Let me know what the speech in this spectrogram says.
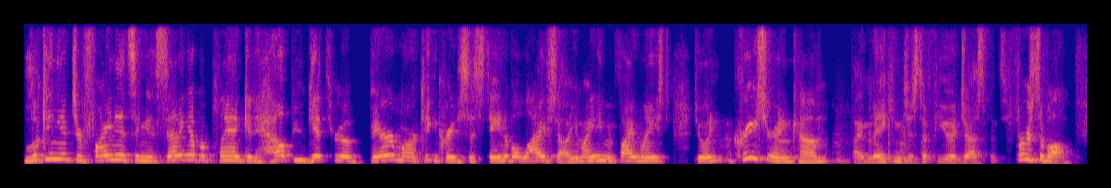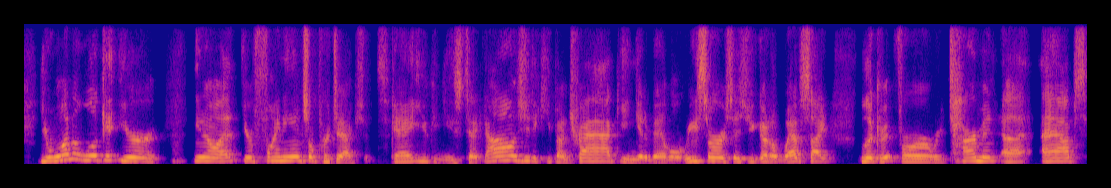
Looking at your financing and setting up a plan could help you get through a bear market and create a sustainable lifestyle. You might even find ways to increase your income by making just a few adjustments. First of all you want to look at your you know at your financial projections okay? You can use technology to keep on track. You can get available resources. You go to a website look for retirement uh, apps.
